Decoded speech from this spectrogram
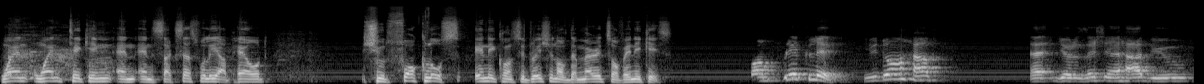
when, when taken and, and successfully upheld, should foreclose any consideration of the merits of any case? Completely. You don't have a jurisdiction, how do you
